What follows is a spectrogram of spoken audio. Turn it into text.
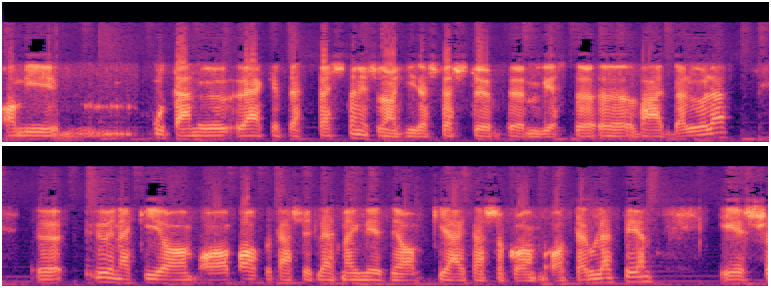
ami után ő elkezdett festeni, és nagyon híres festőművész vált belőle. Ő neki a, a alkotásait lehet megnézni a kiállításnak a, a területén, és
